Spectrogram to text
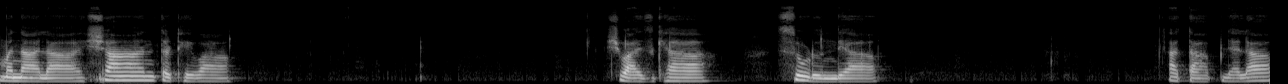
मनाला शांत ठेवा. श्वास घ्या. सोडून द्या. आता आपल्याला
